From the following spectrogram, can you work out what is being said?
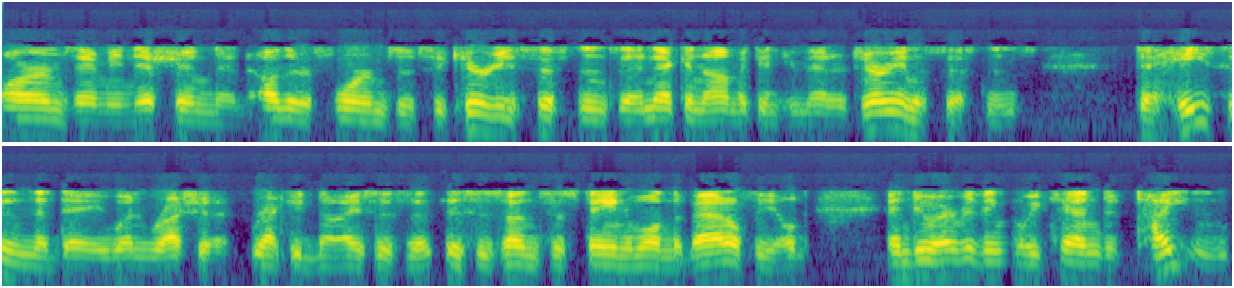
arms, ammunition, and other forms of security assistance and economic and humanitarian assistance to hasten the day when Russia recognizes that this is unsustainable on the battlefield and do everything we can to tighten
